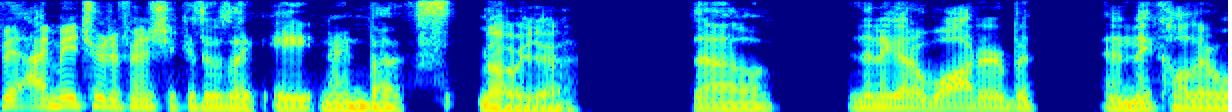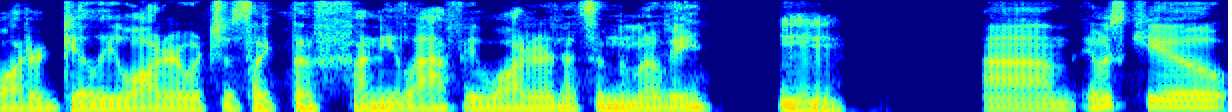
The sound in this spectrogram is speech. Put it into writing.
I made sure to finish it because it was like eight nine bucks. Oh yeah. So and then I got a water, but and they call their water Gilly water, which is like the funny laughy water that's in the movie. hmm Um, it was cute.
